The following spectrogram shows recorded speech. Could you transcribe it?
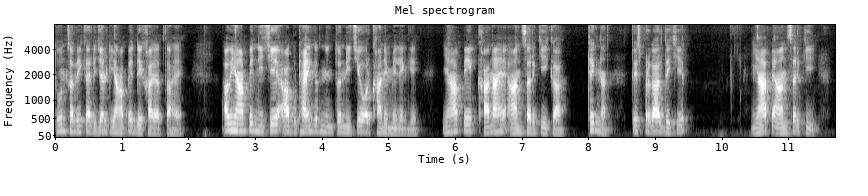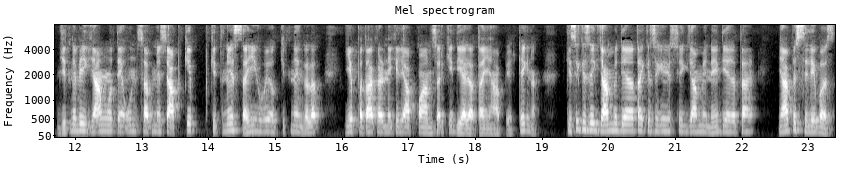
तो उन सभी का रिज़ल्ट यहाँ पे देखा जाता है। अब यहाँ पे नीचे आप उठाएँगे तो नीचे और खाने मिलेंगे। यहाँ पे एक खाना है आंसर की का, ठीक ना? तो इस प्रकार देखिए, यहाँ पे आंसर की, जितने भी एग्ज़ाम होते हैं, उन सब में से आपके कितने सही हुए और कितने गलत, ये पता करने के लिए आपको आंसर की दिया जाता है यहाँ पे, ठीक ना? किसी किसी एग्ज़ाम में दिया जाता है किसी किसी एग्ज़ाम में नहीं दिया जाता है। यहाँ पे सिलेबस,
